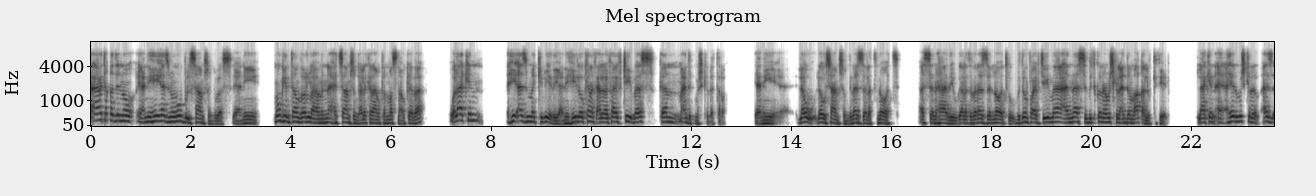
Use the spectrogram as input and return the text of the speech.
أعتقد إنه يعني هي أزمة مو بالسامسونج بس. يعني ممكن تنظر لها من ناحية سامسونج على كلامك المصنع وكذا ولكن هي أزمة كبيرة. يعني هي لو كانت على 5G بس كان ما عندك مشكلة ترى. يعني لو لو سامسونج نزلت Note السنة هذه وقالت بنزل Note بدون 5G ما الناس بتكون المشكلة عندهم أقل بكثير. لكن هي المشكلة أز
